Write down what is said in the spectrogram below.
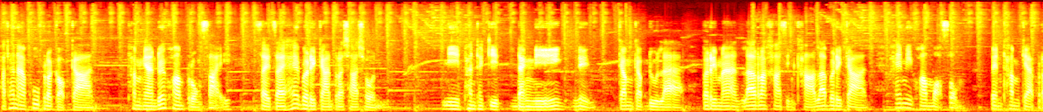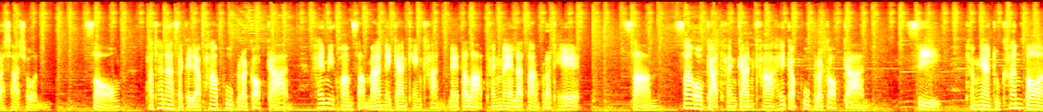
พัฒนาผู้ประกอบการ ทำงานด้วยความโปร่งใส ใส่ใจให้บริการประชาชน มีพันธกิจ ดังนี้ 1. กำกับดูแล ปริมาณและราคาสินค้าและบริการให้มีความเหมาะสมเป็นธรรมแก่ประชาชน 2. พัฒนาศักยภาพผู้ประกอบการ ให้มีความสามารถในการแข่งขันในตลาดทั้งในและต่างประเทศ 3. สร้างโอกาสทางการค้าให้กับผู้ประกอบการ 4. ทำงานทุกขั้นตอน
